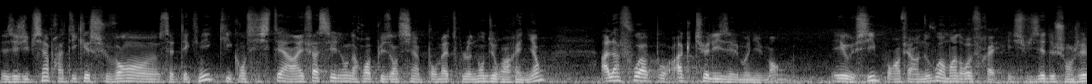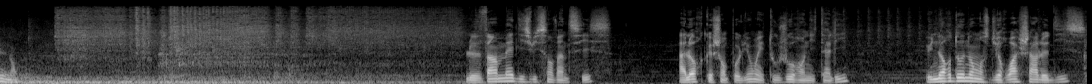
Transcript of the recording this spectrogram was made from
Les Égyptiens pratiquaient souvent euh, cette technique qui consistait à effacer le nom d'un roi plus ancien pour mettre le nom du roi régnant, à la fois pour actualiser le monument et aussi pour en faire un nouveau à moindre frais. Il suffisait de changer le nom. Le 20 mai 1826, alors que Champollion est toujours en Italie, une ordonnance du roi Charles X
